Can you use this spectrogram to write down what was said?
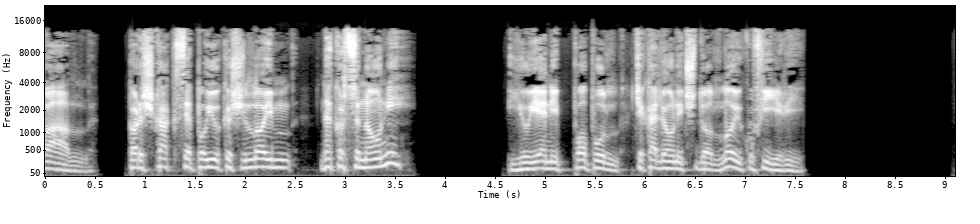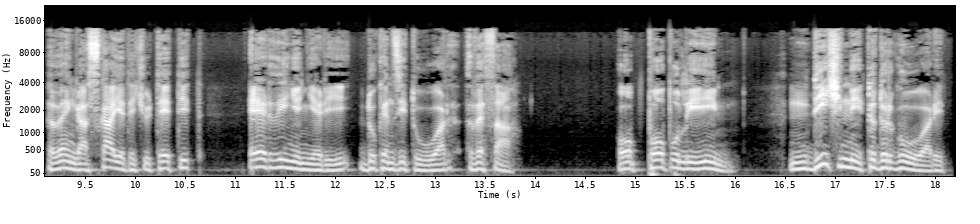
Vallë, për shkak se po ju këshillojmë na kërcënoni? Ju jeni popull që kaloni çdo lloj kufiri. Dhe nga skajet e qytetit erdhi një njeri duke nxituar dhe tha: O populli im, ndiqni të dërguarit.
